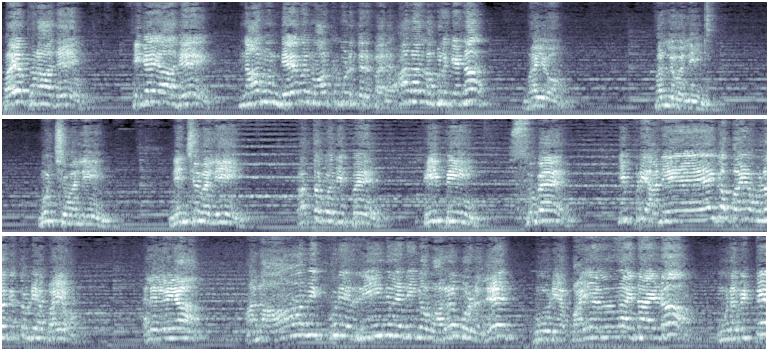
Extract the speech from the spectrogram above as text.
பயப்படாதே. திகையாதே நான் உன் தேவன் வாக்கு கொடுத்திருப்பாரு. ஆனால் நம்மளுக்கு என்ன? பயம். பல்லு வலி மூச்சு வலி நெஞ்சு வலி ரத்த கொதிப்பு பிபி சுகர் இப்படி அநேக பயம் உலகத்துடைய பயம். அல்லையா ஆனா ஆவிக்குரிய ரீதியில நீங்க வரும் பொழுது உங்களுடைய பயம் எல்லாம் என்ன ஆயிடும்? உங்களை விட்டு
